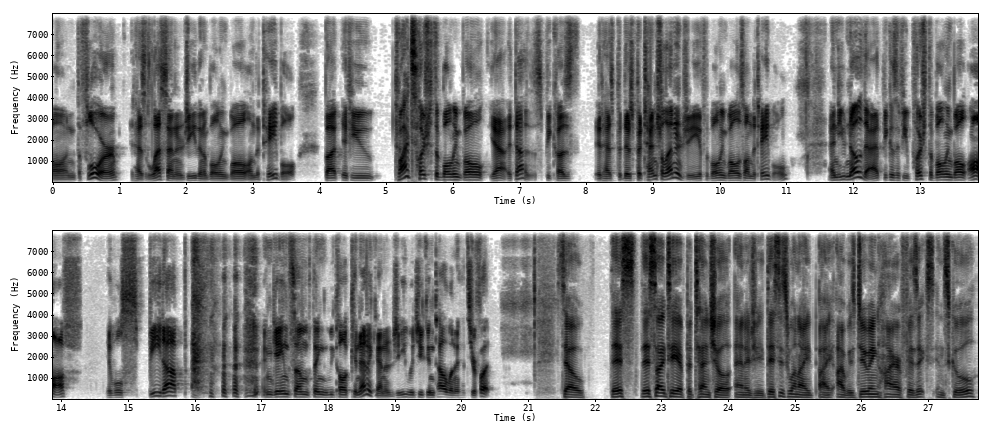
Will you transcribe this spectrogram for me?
on the floor, it has less energy than a bowling ball on the table. But if you what? push the bowling ball, yeah, it does because it has there's potential energy if the bowling ball is on the table. And you know that because if you push the bowling ball off, it will speed up and gain something we call kinetic energy, which you can tell when it hits your foot. So this this idea of potential energy, this is when I, I, I was doing higher physics in school.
